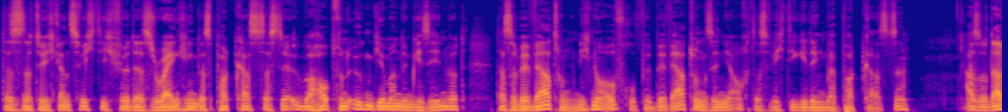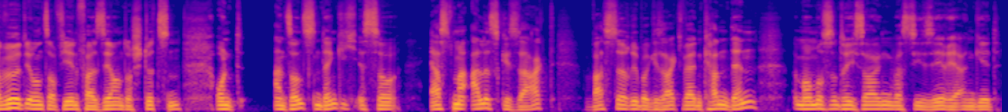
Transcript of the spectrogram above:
das ist natürlich ganz wichtig für das Ranking des Podcasts, dass der überhaupt von irgendjemandem gesehen wird, dass er Bewertungen, nicht nur Aufrufe, Bewertungen sind ja auch das wichtige Ding bei Podcasts. Ne? Also da würdet ihr uns auf jeden Fall sehr unterstützen. Und ansonsten denke ich, ist so erstmal alles gesagt, was darüber gesagt werden kann. Denn man muss natürlich sagen, was die Serie angeht,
